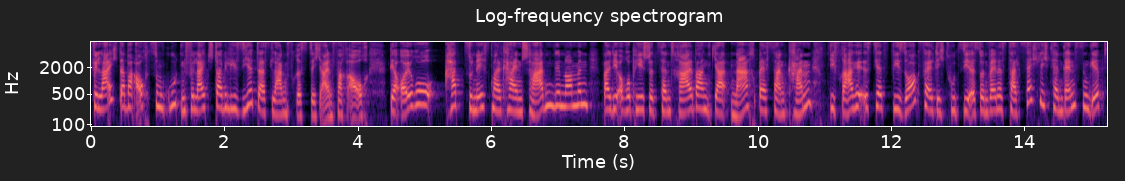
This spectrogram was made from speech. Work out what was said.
Vielleicht aber auch zum Guten. Vielleicht stabilisiert das langfristig einfach auch. Der Euro hat zunächst mal keinen Schaden genommen, weil die Europäische Zentralbank ja nachbessern kann. Die Frage ist jetzt, wie sorgfältig tut sie es? Und wenn es tatsächlich Tendenzen gibt,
